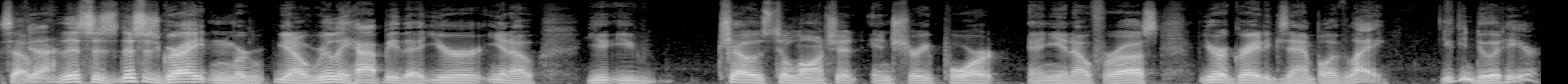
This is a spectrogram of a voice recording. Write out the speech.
So Yeah. this is this is great, and we're you know really happy that you're you know you you chose to launch it in Shreveport, and you know for us, you're a great example of hey, you can do it here.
